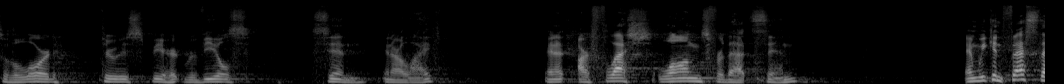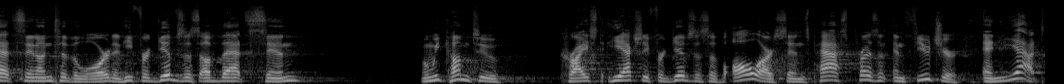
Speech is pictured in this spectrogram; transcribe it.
So the Lord, through His Spirit, reveals sin in our life. And our flesh longs for that sin. And we confess that sin unto the Lord, and He forgives us of that sin. When we come to Christ, He actually forgives us of all our sins, past, present, and future. And yet,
